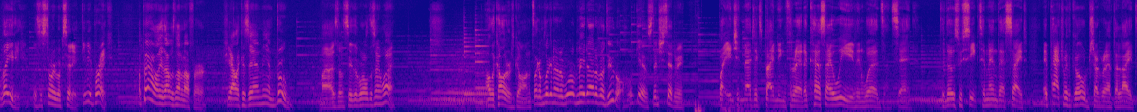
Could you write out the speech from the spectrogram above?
Lady, this is Storybook City. Give me a break. Apparently, that was not enough for her. She alakazammed me, and boom! My eyes don't see the world the same way. All the color is gone. It's like I'm looking at a world made out of a doodle. What gives? Then she said to me, By ancient magic's binding thread, a curse I weave in words unsaid. To those who seek to mend their sight, a pact with gold shall grant the light.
